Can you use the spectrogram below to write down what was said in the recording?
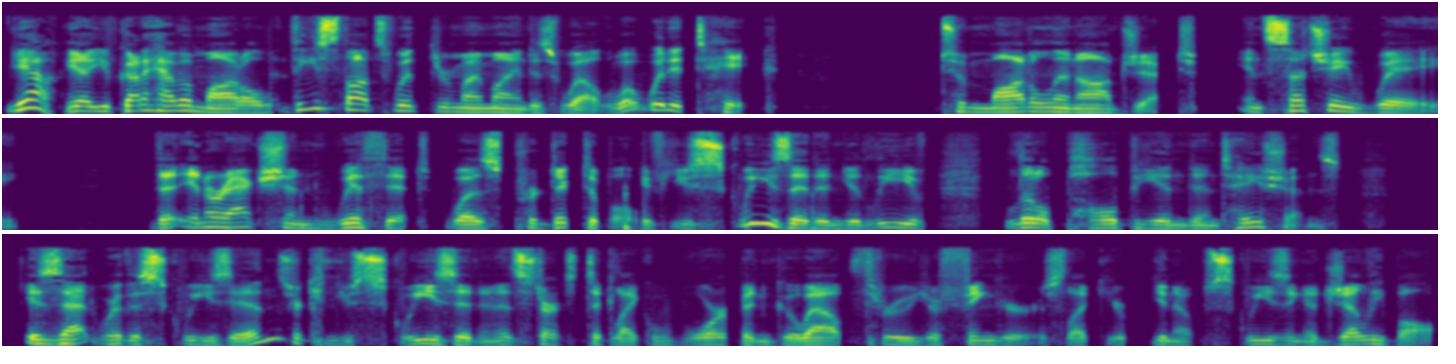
Yeah, yeah, you've got to have a model. These thoughts went through my mind as well. What would it take to model an object in such a way that interaction with it was predictable? If you squeeze it and you leave little pulpy indentations, is that where the squeeze ends or can you squeeze it and it starts to like warp and go out through your fingers like you're, you know, squeezing a jelly ball,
